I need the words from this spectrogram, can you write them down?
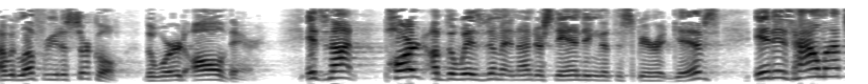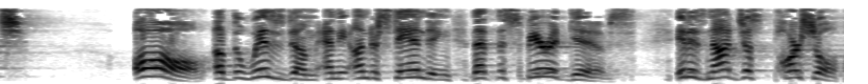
I would love for you to circle the word all there. It's not part of the wisdom and understanding that the Spirit gives. It is how much? All of the wisdom and the understanding that the Spirit gives. It is not just partial.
